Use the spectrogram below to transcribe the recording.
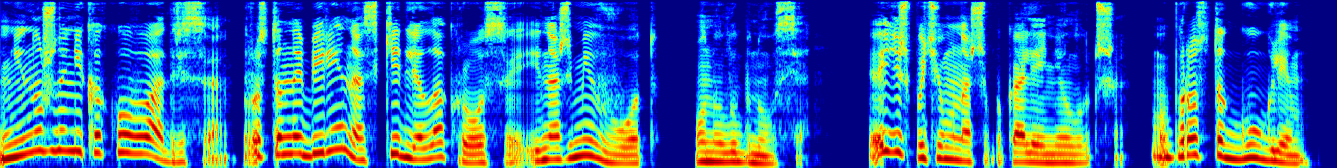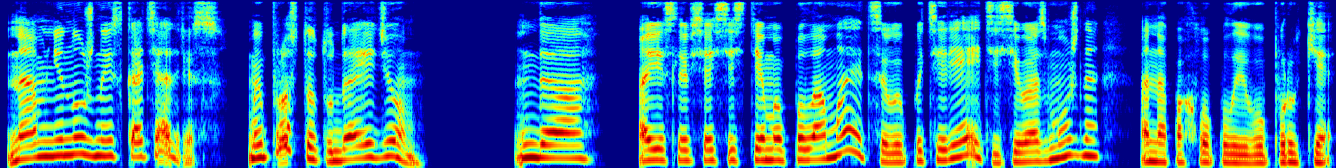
«Не нужно никакого адреса. Просто набери носки для лакроссы и нажми «ввод». Он улыбнулся. «Видишь, почему наше поколение лучше? Мы просто гуглим. Нам не нужно искать адрес. Мы просто туда идем. «Да, а если вся система поломается, вы потеряетесь, и, возможно, она похлопала его по руке.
